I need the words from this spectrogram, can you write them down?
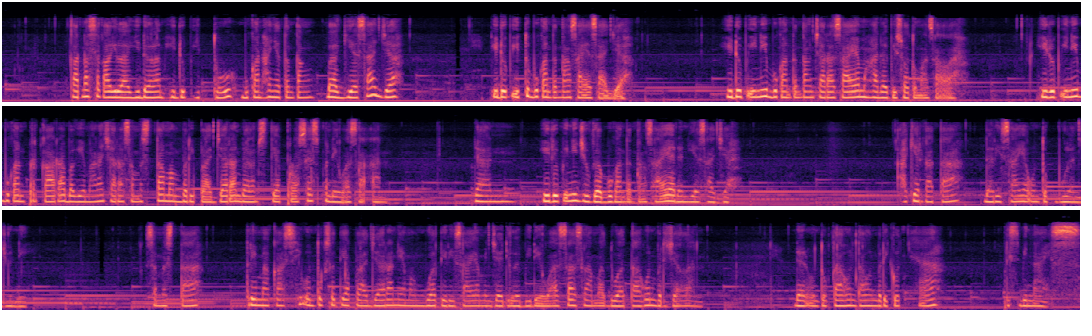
Karena sekali lagi dalam hidup itu bukan hanya tentang bahagia saja. Hidup itu bukan tentang saya saja. Hidup ini bukan tentang cara saya menghadapi suatu masalah. Hidup ini bukan perkara bagaimana cara semesta memberi pelajaran dalam setiap proses pendewasaan. Dan hidup ini juga bukan tentang saya dan dia saja. Akhir kata dari saya untuk bulan Juni. Semesta, terima kasih untuk setiap pelajaran yang membuat diri saya menjadi lebih dewasa selama dua tahun berjalan. Dan untuk tahun-tahun berikutnya, please be nice.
